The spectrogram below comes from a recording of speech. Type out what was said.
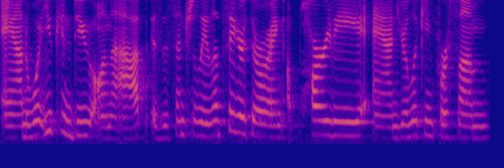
And what you can do on the app is essentially, let's say you're throwing a party and you're looking for some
